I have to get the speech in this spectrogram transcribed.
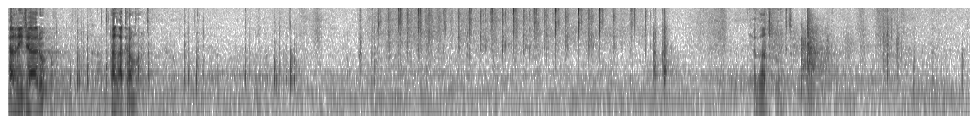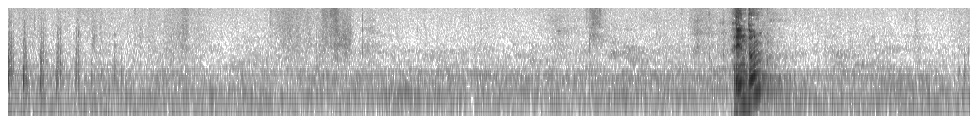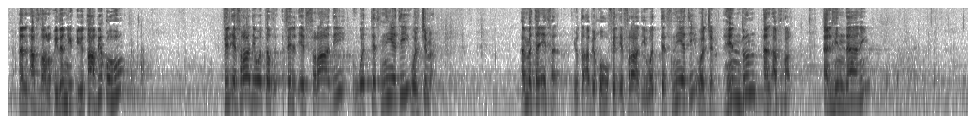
الرجال الأكرمون. هند. الأفضل. إذن يطابقه في الإفراد والتض... في الإفراد والتثنية والجمع. أما التانيث فلا. يطابقه في الإفراد والتثنية والجمع. هند الأفضل. الهندان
